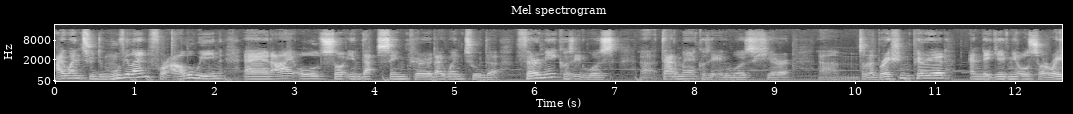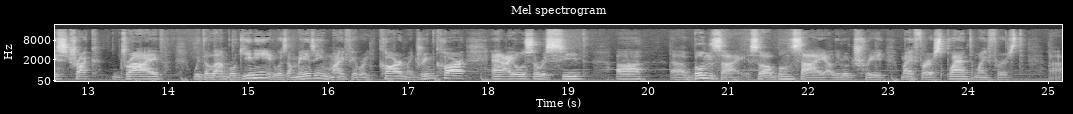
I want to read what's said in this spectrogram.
I went to the movie land for Halloween, and I also, in that same period, I went to the Thermi because it was uh, Terme because it was here um, celebration period and they gave me also a racetrack drive with the Lamborghini. It was amazing, my favorite car, my dream car, and I also received a, a bonsai. So bonsai, a little tree, my first plant, my first uh,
